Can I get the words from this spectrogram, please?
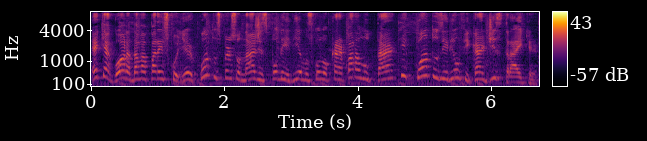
é que agora dava para escolher quantos personagens poderíamos colocar para lutar e quantos iriam ficar de Striker.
